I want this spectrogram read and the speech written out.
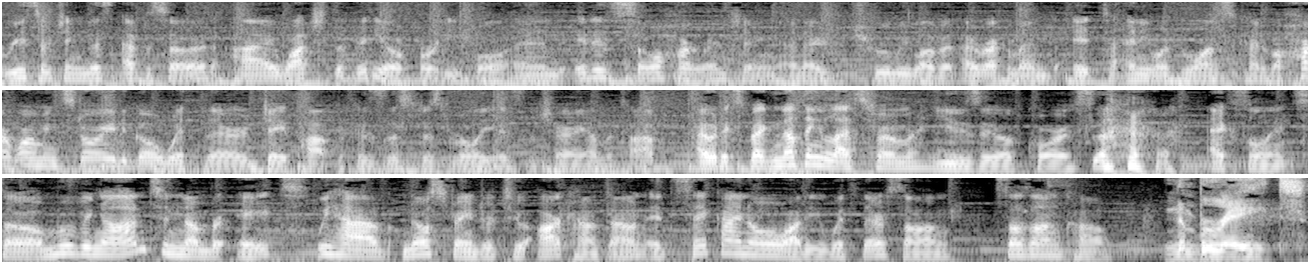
researching this episode, I watched the video for Equal, and it is so heart wrenching, and I truly love it. I recommend it to anyone who wants kind of a heartwarming story to go with their J pop, because this just really is the cherry on the top. I would expect nothing less from Yuzu, of of course. Excellent. So moving on to number 8, we have no stranger to our countdown. It's Sekai no Owari with their song Sazankao. Number 8.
